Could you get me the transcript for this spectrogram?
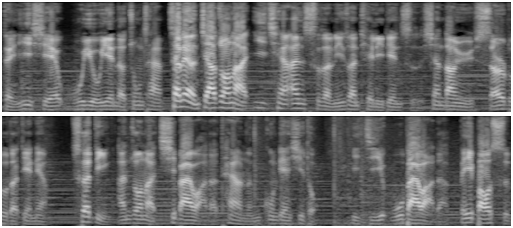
等一些无油烟的中餐。车辆加装了一千安时的磷酸铁锂电池，相当于十二度的电量。车顶安装了七百瓦的太阳能供电系统，以及五百瓦的背包式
